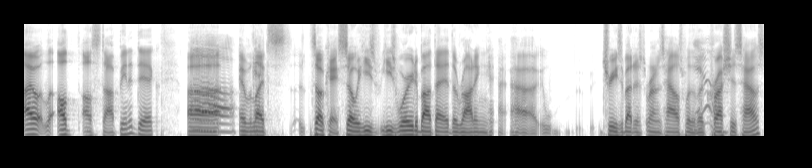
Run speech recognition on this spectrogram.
l- I'll, stop being a dick. Uh, Oh, and okay. let's. It's okay. So he's he's worried about that the rotting uh, trees about his, around his house, whether they'll crush his house.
